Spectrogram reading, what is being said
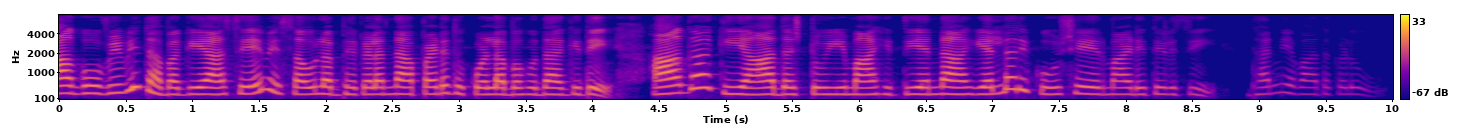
ಹಾಗೂ ವಿವಿಧ ಬಗೆಯ ಸೇವೆ ಸೌಲಭ್ಯಗಳನ್ನು ಪಡೆದುಕೊಳ್ಳಬಹುದಾಗಿದೆ. ಹಾಗಾಗಿ ಆದಷ್ಟು ಈ ಮಾಹಿತಿಯನ್ನು ಎಲ್ಲರಿಗೂ ಶೇರ್ ಮಾಡಿ ತಿಳಿಸಿ. ಧನ್ಯವಾದಗಳು.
